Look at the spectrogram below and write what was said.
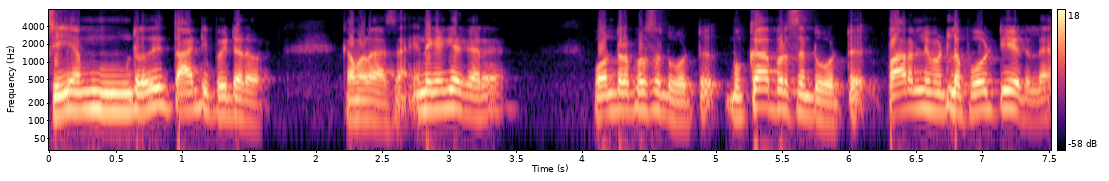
சிஎம்ன்றதையும் தாண்டி போயிட்டார் அவர் கமலஹாசன். இன்றைக்கி எங்கே இருக்காரு? ஒன்றரை பர்சன்ட் ஓட்டு முக்கால் பர்சன்ட் ஓட்டு பார்லிமெண்ட்டில் போட்டியே இடலை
